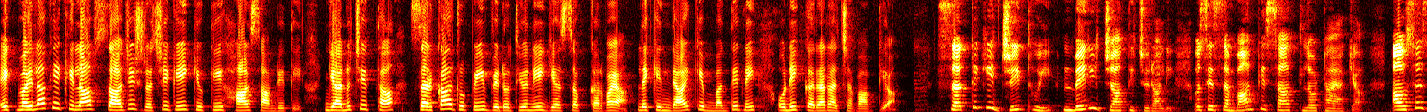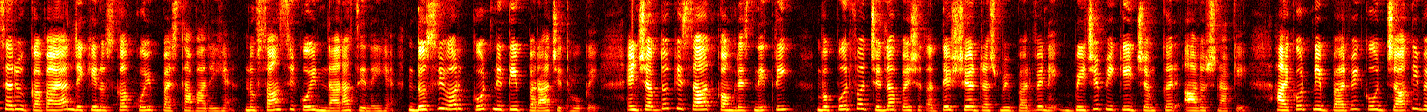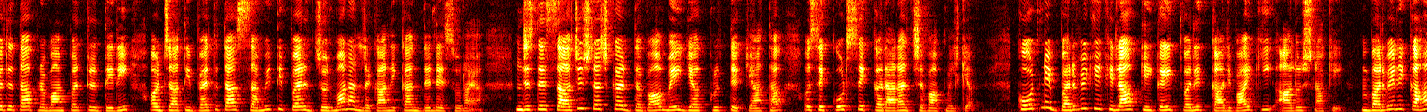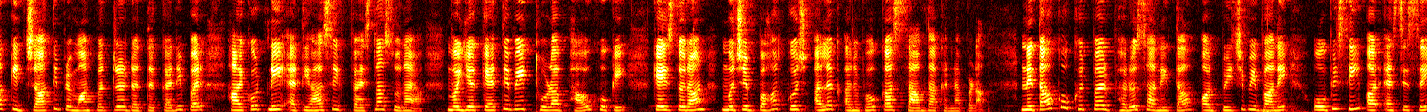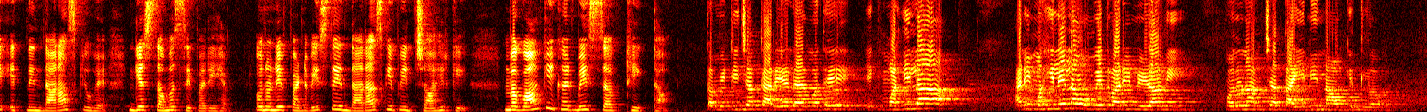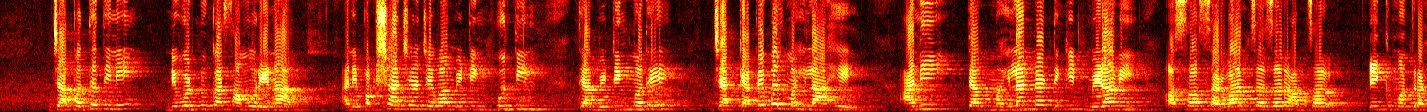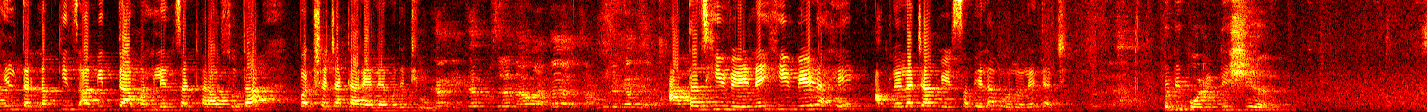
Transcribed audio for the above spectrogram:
एक महिला के खिलाफ साजिश रची गई क्योंकि हार सामने थी। यह अनुचित था। सरकार रूपी विरोधियों ने यह सब करवाया, लेकिन न्याय के मंदिर ने उन्हें करारा जवाब दिया। सत्य की जीत हुई, मेरी जाति चुरा ली उसे सम्मान के साथ लौटाया गया। अवसर ज़रूर गवाया, लेकिन उसका कोई पछतावा नहीं है। नुकसान से कोई नाराजी नहीं है। दूसरी ओर कूटनीति पराजित हो गई। इन शब्दों के साथ कांग्रेस नेत्री व पूर्व जिला परिषद अध्यक्ष रश्मि बर्वे ने बीजेपी की जमकर आलोचना की। हाईकोर्ट ने बर्वे को जाति वैधता प्रमाण पत्र देने और जाति वैधता समिति पर जुर्माना लगाने का निर्णय सुनाया, जिसने साजिश रचकर दबाव में यह कृत्य किया था। उसे कोर्ट से करारा जवाब मिल गया। कोर्ट ने बर्वे के खिलाफ की गई त्वरित कार्रवाई की आलोचना की। बर्वे ने कहा कि जाति प्रमाण पत्र रद्द करने पर हाईकोर्ट ने ऐतिहासिक फैसला सुनाया। वह यह कहते हुए थोड़ा भावुक हो गई कि इस दौरान मुझे बहुत कुछ अलग अनुभव का सामना करना पड़ा। नेताओं को खुद पर भरोसा था और बीजेपी वाले ओबीसी और एस से इतने नाराज़ क्यों है? यह समझ से परे है। उन्होंने फडणवीस से नाराज़गी भी ज़ाहिर की। भगवान के घर में सब ठीक था। कमिटीच्या कार्यालयामध्ये एक महिला आणि महिलेला उमेदवारी मिळावी म्हणून आमच्या ताईंनी नाव घेतलं. ज्या पद्धतीने निवडणुका समोर येणार आणि पक्षाच्या जेव्हा मीटिंग होतील त्या मीटिंगमध्ये ज्या कॅपेबल महिला आहे आणि त्या महिलांना तिकीट मिळावी असा सर्वांचा जर आमचा एकमत राहील तर नक्कीच आम्ही त्या महिलेचा ठराव सुद्धा पक्षाच्या कार्यालयामध्ये ठेवू. आताच ही वेळ नाही ही वेळ आहे आपल्याला ज्या सभेला बोलवलंय त्याची. कोई भी पॉलिटिशियन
